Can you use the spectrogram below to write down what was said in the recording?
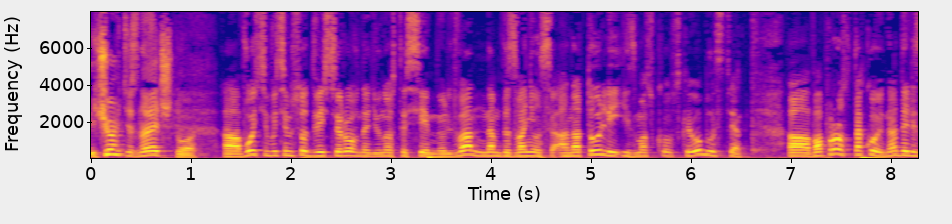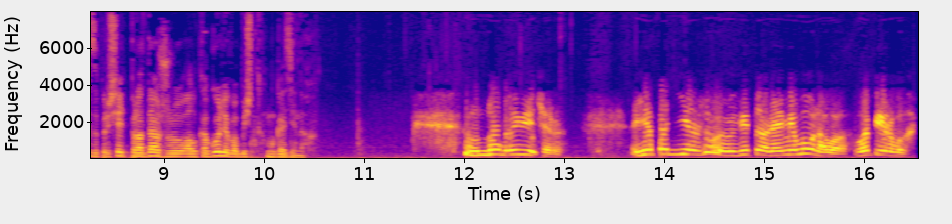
и черти знает что. А, 8 800 200 ровно 9702. Нам дозвонился Анатолий из Московской области. А, Вопрос такой, надо ли запрещать продажу алкоголя в обычных магазинах? Добрый вечер. Я поддерживаю Виталия Милонова. Во-первых,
